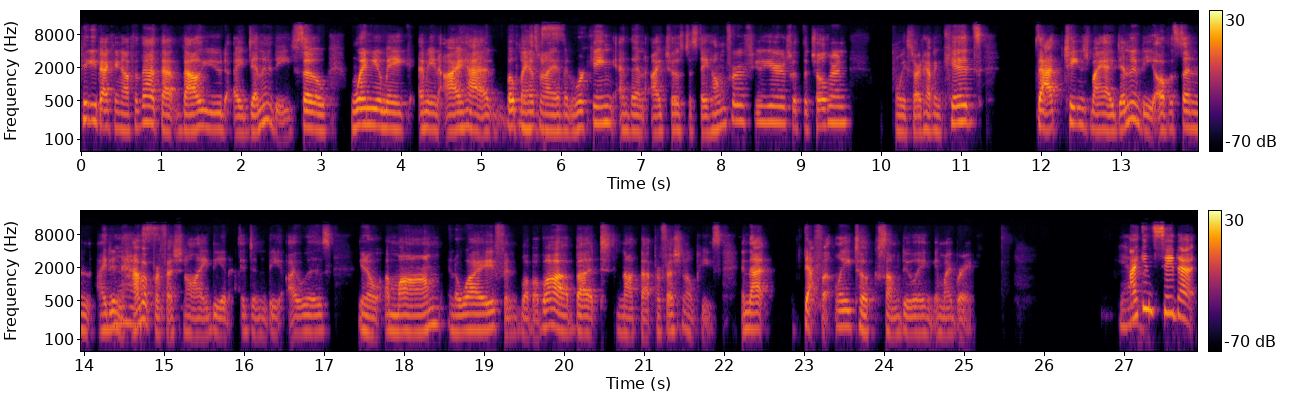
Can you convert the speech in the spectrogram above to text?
piggybacking off of that, that valued identity. So when you make, I mean, I had both my yes. husband and I have been working, and then I chose to stay home for a few years with the children. When we started having kids, that changed my identity. All of a sudden, I didn't yes. have a professional idea identity. I was, you know, a mom and a wife and blah blah blah, but not that professional piece. And that definitely took some doing in my brain. Yeah. I can say that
